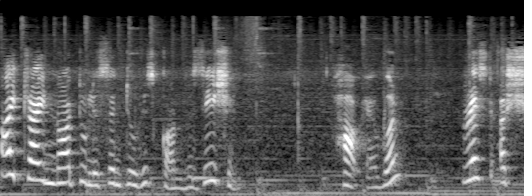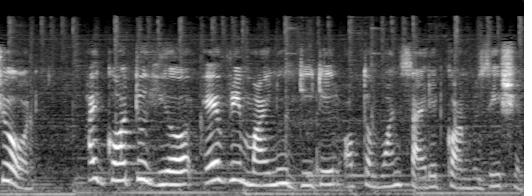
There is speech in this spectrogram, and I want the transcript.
I tried not to listen to his conversation. However, rest assured I got to hear every minute detail of the one sided conversation,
